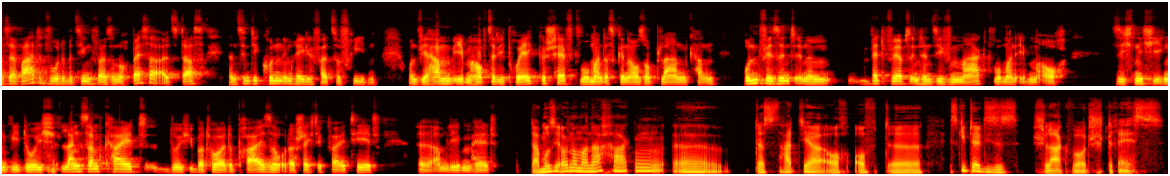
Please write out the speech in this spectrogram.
was erwartet wurde, beziehungsweise noch besser als das, dann sind die Kunden im Regelfall zufrieden. Und wir haben eben hauptsächlich Projektgeschäft, wo man das genauso planen kann. Und wir sind in einem wettbewerbsintensiven Markt, wo man eben auch sich nicht irgendwie durch Langsamkeit, durch überteuerte Preise oder schlechte Qualität äh, am Leben hält. Da muss ich auch nochmal nachhaken. Äh, das hat ja auch oft, äh, es gibt ja dieses Schlagwort Stress.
